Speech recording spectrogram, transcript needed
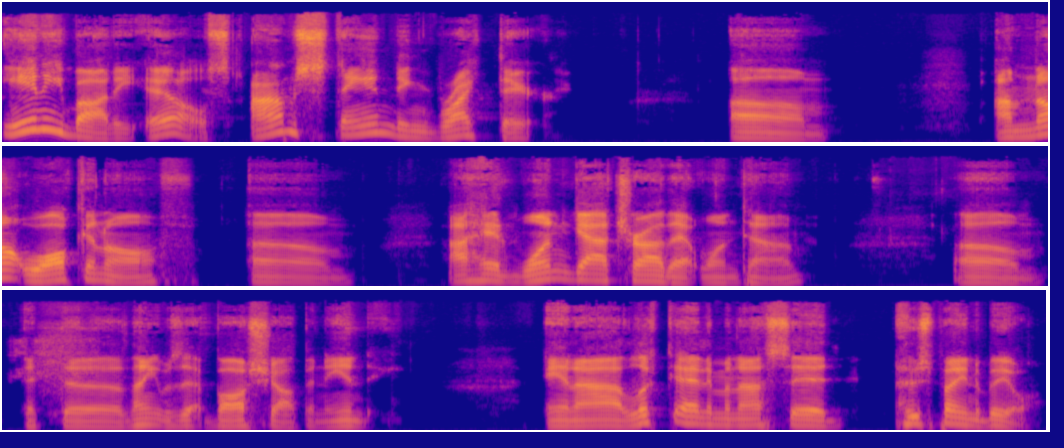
anybody else, I'm standing right there. Um, I'm not walking off. Um, I had one guy try that one time. Um, at the I think it was at boss shop in Indy, and I looked at him and I said, "Who's paying the bill?"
